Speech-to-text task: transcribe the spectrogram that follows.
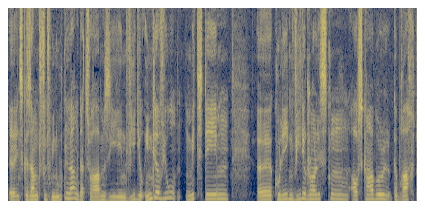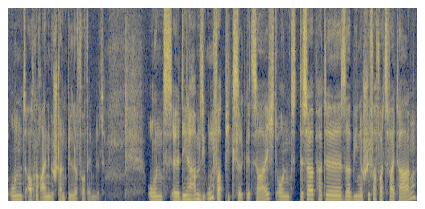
Insgesamt fünf Minuten lang. Dazu haben sie ein Video-Interview mit dem äh, Kollegen Videojournalisten aus Kabul gebracht und auch noch einige Standbilder verwendet. Und äh, den haben sie unverpixelt gezeigt und deshalb hatte Sabine Schiffer vor zwei Tagen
